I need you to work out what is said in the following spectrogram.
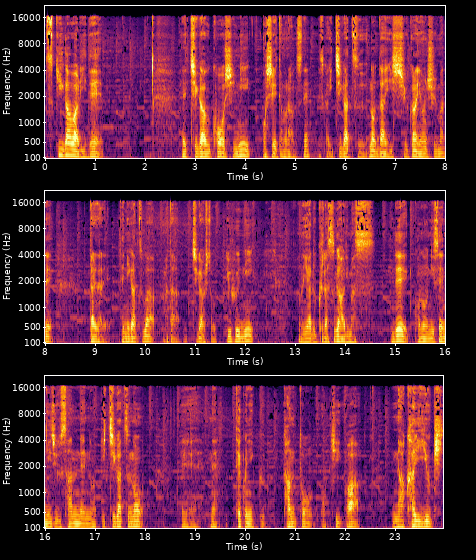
月替わりで違う講師に教えてもらうんですね。ですから1月の第1週から4週まで誰々。で2月はまた違う人っていうふうにやるクラスがあります。でこの2023年の1月の、えー、ね、テクニック担当は中井祐樹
